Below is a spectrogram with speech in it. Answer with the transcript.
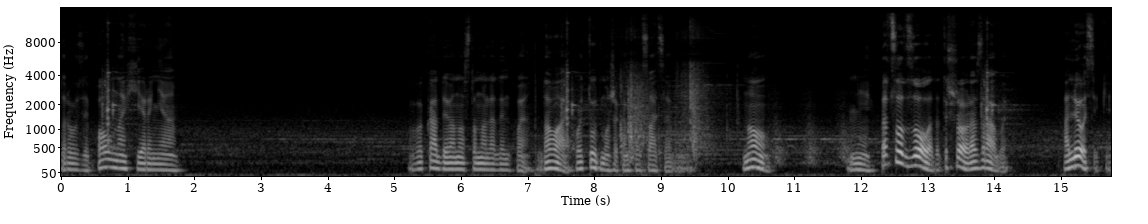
Друзі, повна херня. ВК 9001П. Давай, хоч тут може компенсація буде. Ну. Ні. 500 золота, ти що, розраби? Альосики.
